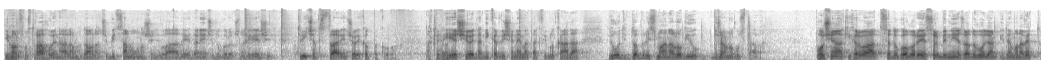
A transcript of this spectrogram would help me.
Imali smo strahove, naravno, da ona će biti samo unošenje vlade, da neće dugoročno riješiti. Tri, četiri stvari je čovjek otpakovao. Dakle, riješio je da nikad više nema takvih blokada. Ljudi, dobili smo analogiju državnog ustava. Bošnjak i Hrvat se dogovore, Srbin nije zadovoljan, idemo na veto.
